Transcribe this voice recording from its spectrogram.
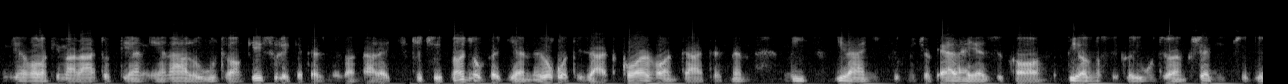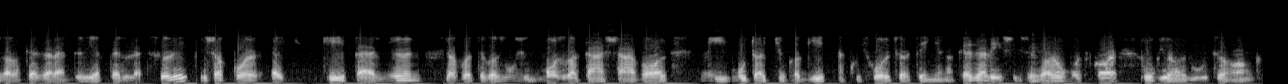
ugye valaki már látott ilyen, ilyen álló útvon készüléket, ez még annál egy kicsit nagyobb, egy ilyen robotizált kar van, tehát ez nem mi irányítjuk, mi csak elhelyezzük a diagnosztikai útvon segítségével a kezelendő érterület fölé, és akkor egy képernyőn gyakorlatilag az új mozgatásával mi mutatjuk a gépnek, hogy hol történjen a kezelés, és ez a robotkar fogja az ultrahang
